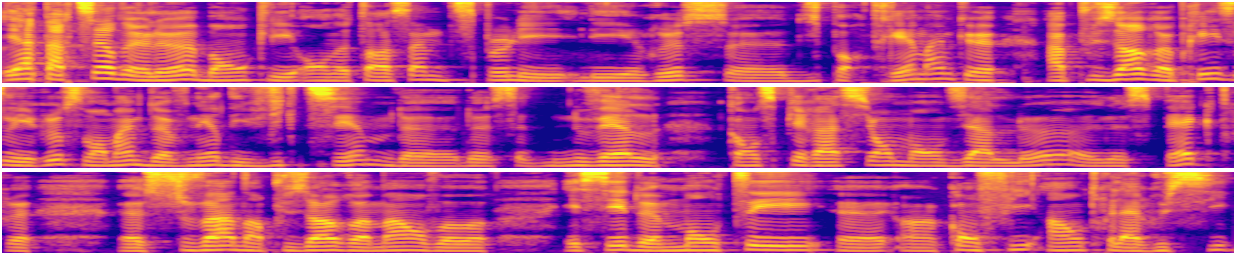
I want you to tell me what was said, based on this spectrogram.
Et à partir de là, bon, les- on a tassé un petit peu les, les Russes euh, du portrait, même que à plusieurs reprises, les Russes vont même devenir des victimes de, de cette nouvelle conspiration mondiale-là, euh, le spectre. Euh, souvent, dans plusieurs romans, on va essayer de monter euh, un conflit entre la Russie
